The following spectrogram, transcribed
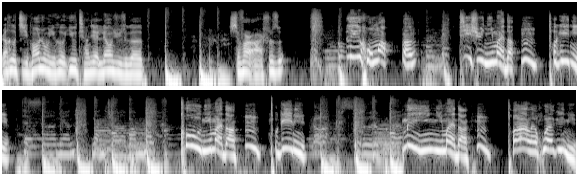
然后几分钟以后，又听见邻居这个媳妇儿啊说是离婚了，嗯，T 恤你买的，嗯，脱给你；裤子你买的，嗯，脱给你；内衣你买的，嗯，脱下来还给你。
